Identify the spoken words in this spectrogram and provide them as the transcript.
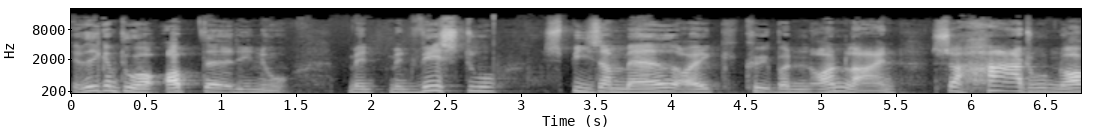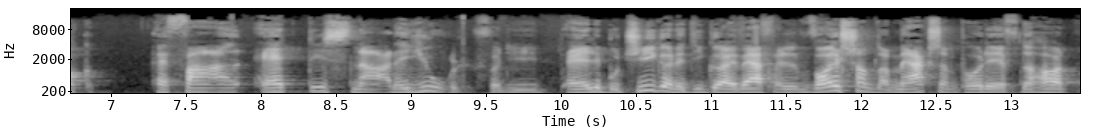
Jeg ved ikke, om du har opdaget det endnu, men, men hvis du spiser mad og ikke køber den online, så har du nok erfaret, at det snart er jul. Fordi alle butikkerne, de gør i hvert fald voldsomt opmærksom på det efterhånden.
